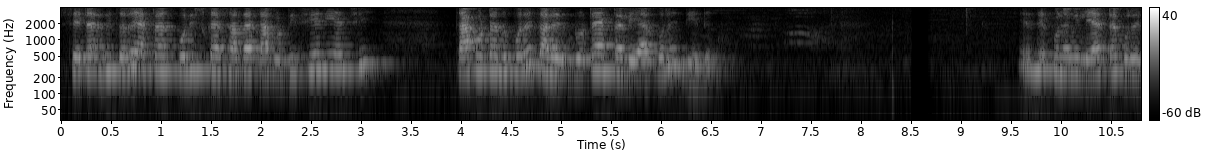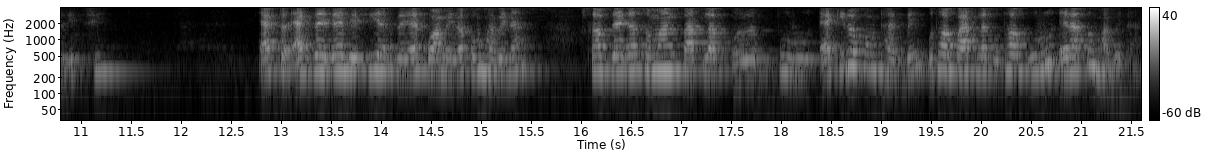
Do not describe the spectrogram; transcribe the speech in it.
সেটার ভিতরে একটা পরিষ্কার সাদা কাপড় বিছিয়ে নিয়েছি। কাপড়টার উপরে চালের গুঁড়োটা একটা লেয়ার করে দিয়ে দেব। দেখুন, আমি লেয়ারটা করে দিচ্ছি। একটা, এক জায়গায় বেশি, এক জায়গায় কম এরকম হবে না। সব জায়গা সমান, পাতলা, পুরু, একই রকম থাকবে। কোথাও পাতলা, কোথাও পুরু, এরকম হবে না।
